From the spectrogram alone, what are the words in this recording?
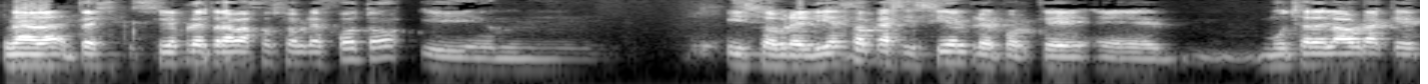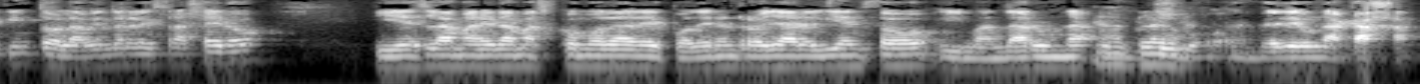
nada, entonces siempre trabajo sobre foto y, mm, y sobre el lienzo casi siempre, porque eh, mucha de la obra que pinto la vendo en el extranjero y es la manera más cómoda de poder enrollar el lienzo y mandar una, ah, un tubo en vez de una caja.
